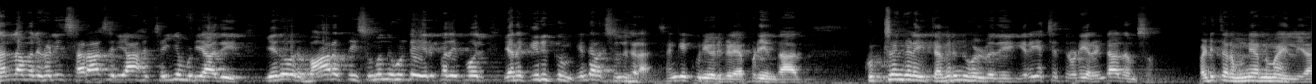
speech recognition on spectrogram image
நல்ல அமல்களையும் சராசரியாக செய்ய முடியாது. ஏதோ ஒரு பாரத்தை சுமந்து கொண்டே இருப்பதை போல் எனக்கு இருக்கும் என்று அவர் சொல்லுகிறார் சங்கைக்குரியவர்கள் எப்படி என்றால் குற்றங்களை தவிர்ந்து கொள்வது இறையச்சத்தினுடைய இரண்டாவது அம்சம். படித்தர முன்னேறணுமா இல்லையா?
